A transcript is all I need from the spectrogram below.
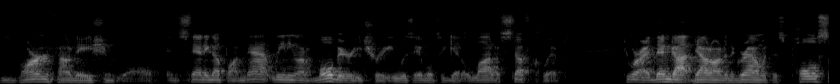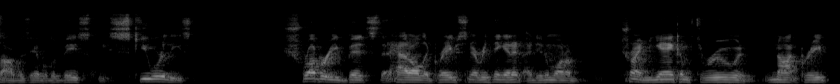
the barn foundation wall and standing up on that, leaning on a mulberry tree, was able to get a lot of stuff clipped to where I then got down onto the ground with this pole saw and was able to basically skewer these shrubbery bits that had all the grapes and everything in it. I didn't want to try and yank them through and knock grape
